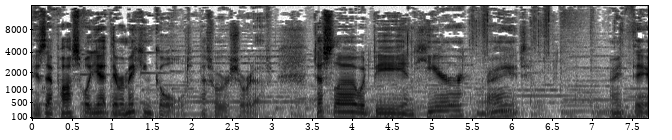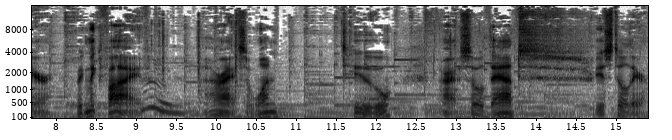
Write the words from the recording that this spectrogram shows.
Is that possible yet? They were making gold. That's what we were short of. Tesla would be in here, right? Right there. We can make five. Ooh, All right, so one, two. All right, so that is still there.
